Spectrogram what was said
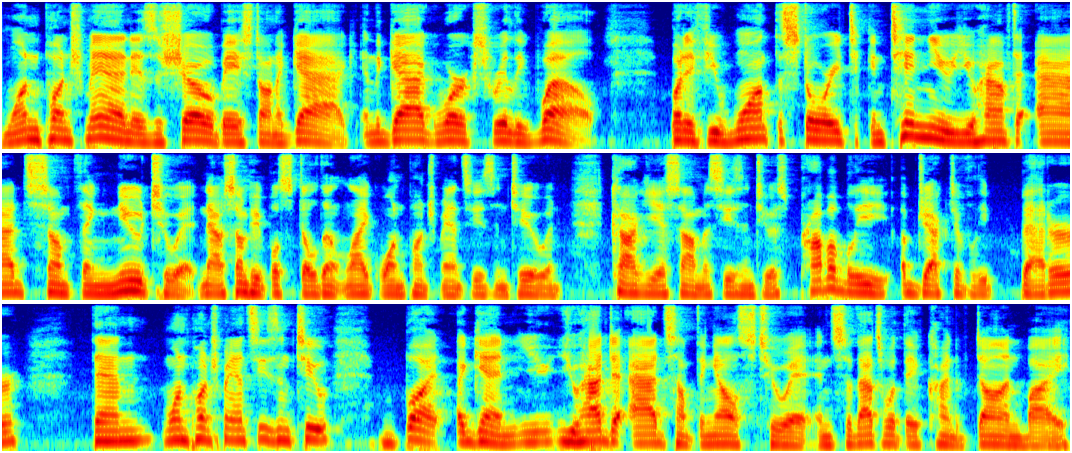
one punch man is a show based on a gag and the gag works really well but if you want the story to continue, you have to add something new to it. Now, some people still didn't like One Punch Man season two, and Kaguya Sama season two is probably objectively better than One Punch Man season two. But again, you you had to add something else to it, and so that's what they've kind of done by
